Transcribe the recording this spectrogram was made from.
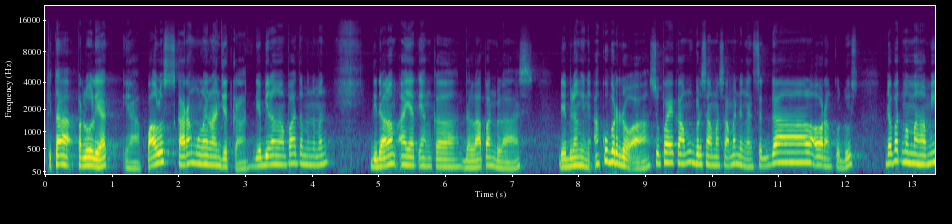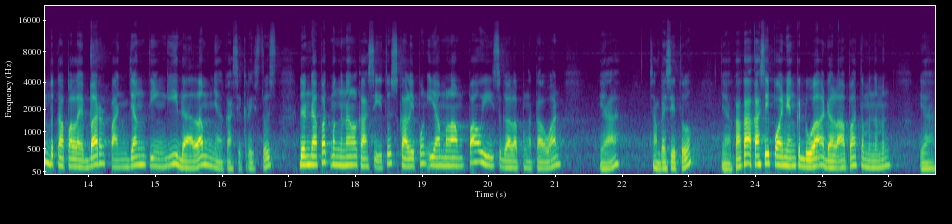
kita perlu lihat ya Paulus sekarang mulai lanjutkan. Dia bilang apa teman-teman? di dalam ayat yang ke-18 dia bilang ini, aku berdoa supaya kamu bersama-sama dengan segala orang kudus dapat memahami betapa lebar, panjang, tinggi, dalamnya kasih Kristus dan dapat mengenal kasih itu sekalipun ia melampaui segala pengetahuan. Ya, sampai situ. Ya, kakak kasih poin yang kedua adalah apa, teman-teman? Ya,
